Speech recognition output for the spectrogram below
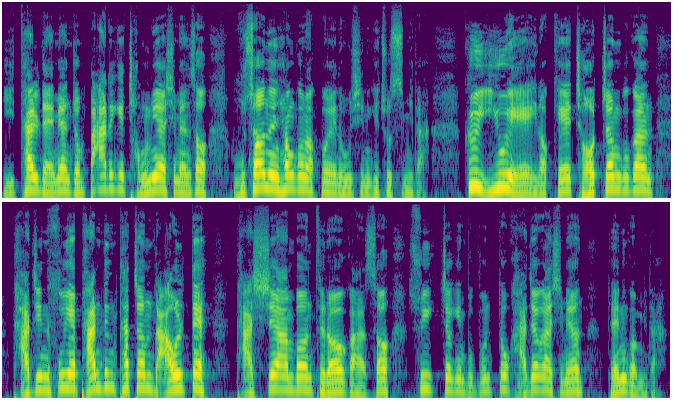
이탈되면 좀 빠르게 정리하시면서 우선은 현금 확보해 놓으시는 게 좋습니다. 그 이후에 이렇게 저점 구간 다진 후에 반등 타점 나올 때 다시 한번 들어가서 수익적인 부분 또 가져가시면 되는 겁니다.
